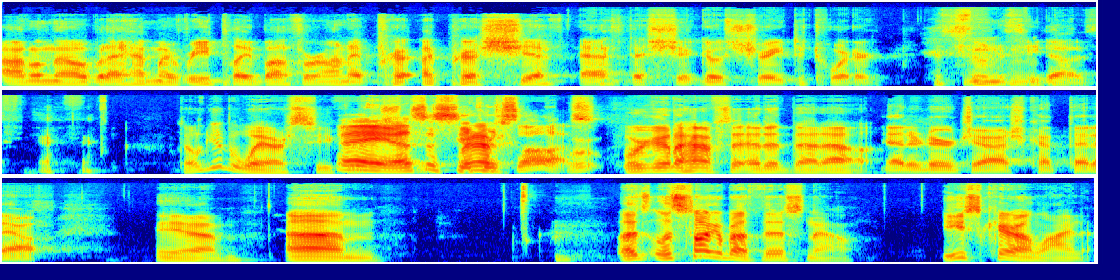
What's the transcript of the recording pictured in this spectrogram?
I don't know, but I have my replay buffer on. I, pre- I press Shift F. That shit goes straight to Twitter as soon as he does. Don't give away our secrets. Hey, that's a We're secret gonna have- sauce. We're, we're gonna have to edit that out. Editor Josh, cut that out. Yeah. Um. Let's let's talk about this now. East Carolina.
